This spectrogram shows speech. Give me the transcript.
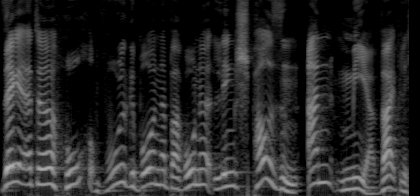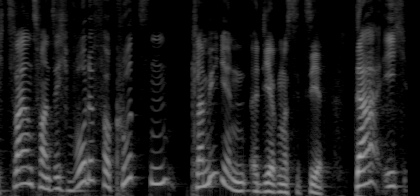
Sehr geehrte, hochwohlgeborene Barone Lingspausen, an mir, weiblich 22, wurde vor kurzem Chlamydien äh, diagnostiziert. Da ich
